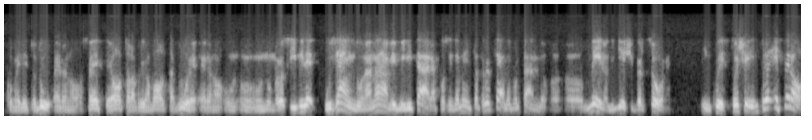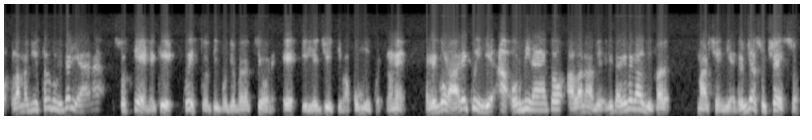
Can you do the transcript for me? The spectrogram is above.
come hai detto tu, erano 7, 8 la prima volta pure, erano un, un, un numero simile, usando una nave militare appositamente attrezzata, portando uh, meno di 10 persone in questo centro e però la magistratura italiana sostiene che questo tipo di operazione è illegittima comunque non è regolare e quindi ha ordinato alla nave militare italiana di fare marcia indietro. È già successo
